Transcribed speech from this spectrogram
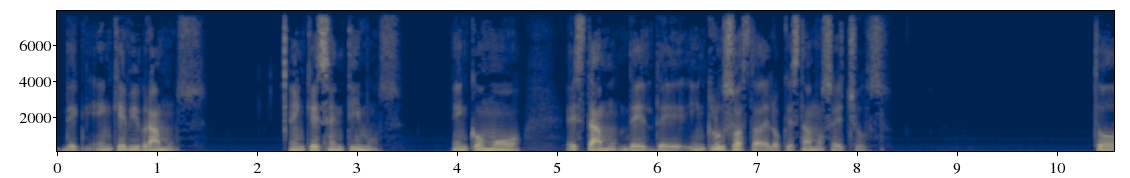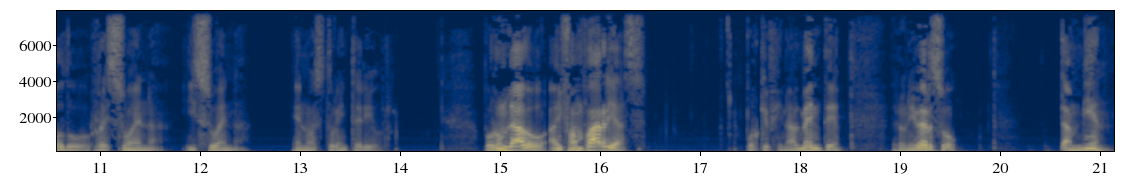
de en qué vibramos, en qué sentimos, en cómo estamos, de, incluso hasta de lo que estamos hechos. Todo resuena y suena en nuestro interior. Por un lado, hay fanfarrias, porque finalmente el universo también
